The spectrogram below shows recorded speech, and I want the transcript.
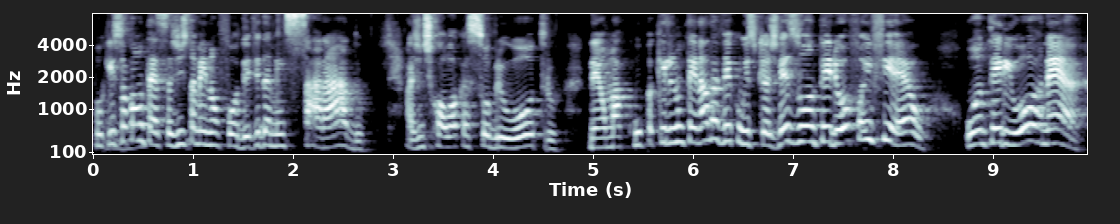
Porque isso acontece, se a gente também não for devidamente sarado, a gente coloca sobre o outro né, uma culpa que ele não tem nada a ver com isso, porque às vezes o anterior foi infiel. O anterior, né,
